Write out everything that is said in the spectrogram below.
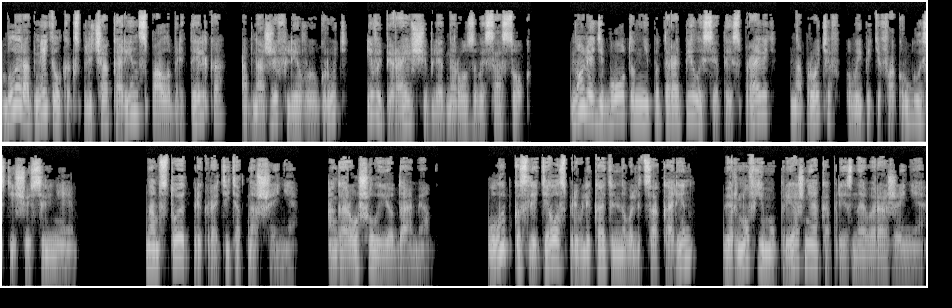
Блэр отметил, как с плеча Карин спала бретелька, обнажив левую грудь и выпирающий бледно-розовый сосок. Но леди Боутон не поторопилась это исправить, напротив, выпитив округлость еще сильнее. «Нам стоит прекратить отношения», — огорошил ее Дамиан. Улыбка слетела с привлекательного лица Карин, вернув ему прежнее капризное выражение.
